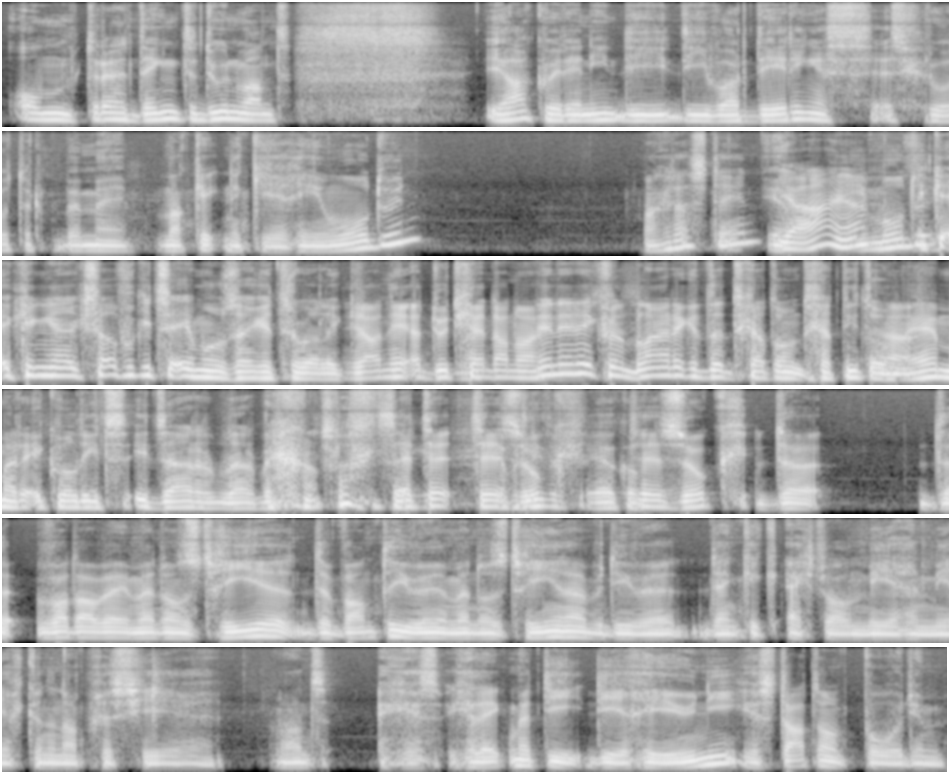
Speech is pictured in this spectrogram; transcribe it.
om terug dingen te doen. Want ja, ik weet het niet, die, die waardering is, is groter bij mij. Mag ik een keer emo doen? Mag dat, Stijn? Ja, ja. Emo doen? Ik, ik ging eigenlijk zelf ook iets emo zeggen terwijl ik. Ja, nee, doet jij dan nog? Nee, nee, nee, ik vind het belangrijk. Het gaat, om, het gaat niet om Ja. mij, maar ik wilde iets, iets daar, daarbij aansluiten. Het, het, is ook, het is ook de, de, wat dat wij met ons drieën, de band die we met ons drieën hebben, die we denk ik echt wel meer en meer kunnen appreciëren. Want gelijk met die, die reunie, je staat op het podium.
